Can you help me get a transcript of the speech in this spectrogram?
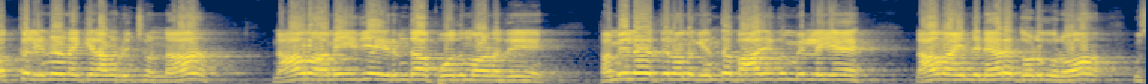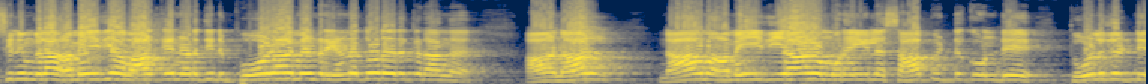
மக்கள் என்ன நினைக்கிறாங்க அப்படின்னு சொன்னா நாம் அமைதியா இருந்தா போதுமானது. தமிழகத்தில் நமக்கு எந்த பாதிப்பும் இல்லையே. நாம் ஐந்து நேரம் தொழுகிறோம். முஸ்லிம்களா அமைதியா வாழ்க்கை நடத்திட்டு போலாம் என்ற எண்ணத்தோடு இருக்கிறாங்க. ஆனால் நாம் அமைதியான முறையில் சாப்பிட்டு கொண்டு தொழுதுட்டு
